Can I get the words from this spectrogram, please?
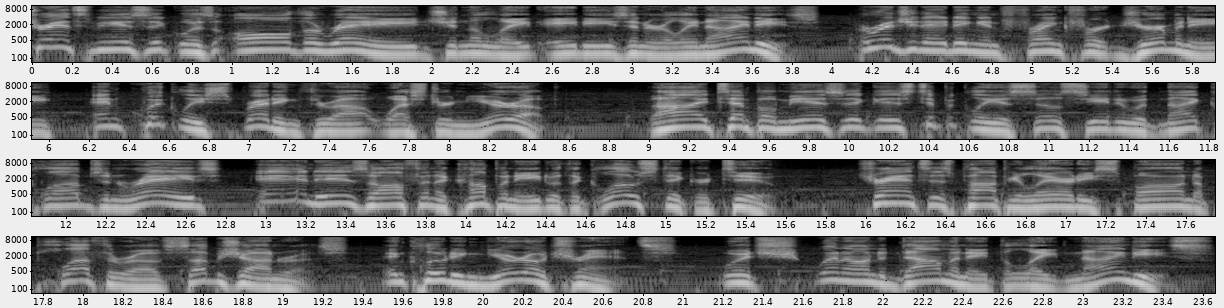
Trance music was all the rage in the late 80s and early 90s, originating in Frankfurt, Germany, and quickly spreading throughout Western Europe. The high tempo music is typically associated with nightclubs and raves and is often accompanied with a glow stick or two. Trance's popularity spawned a plethora of subgenres, including Eurotrance, which went on to dominate the late 90s.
